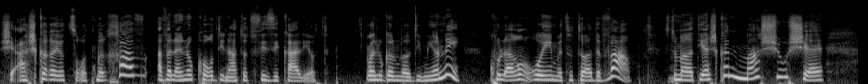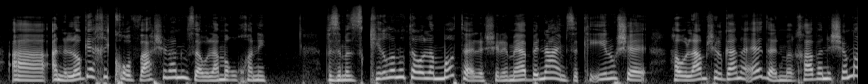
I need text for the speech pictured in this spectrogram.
שאשכרה יוצרות מרחב, אבל אין לו קואורדינטות פיזיקליות. אבל הוא גם לא דמיוני, כולם רואים את אותו הדבר. זאת אומרת, יש כאן משהו שהאנלוגיה הכי קרובה שלנו זה העולם הרוחני. וזה מזכיר לנו את העולמות האלה של ימי הביניים. זה כאילו שהעולם של גן העדן, מרחב הנשמה,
